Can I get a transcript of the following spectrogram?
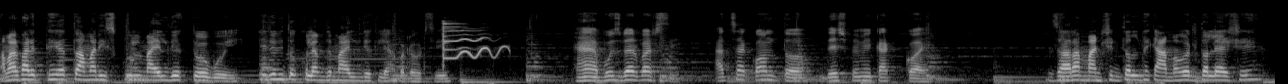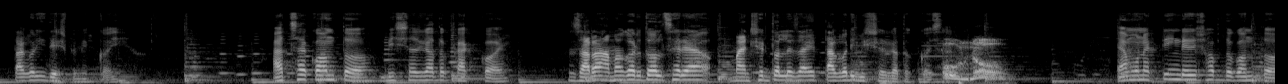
আমার বাড়ির থেকে তো আমার স্কুল মাইল দিয়ে তো বই। এই জন্যই তো খুললাম যে মাইল দিয়ে লেখাপড়া করছি। হ্যাঁ বুঝবার পারছি। আচ্ছা কন তো? দেশপ্রেমিক কাক কয়? যারা মানসিক দল থেকে আমাগর দলে আসে তাগরই দেশপ্রেমিক কয়। আচ্ছা কন তো? বিশ্বাসঘাতক কাক কয়? যারা আমাগর দল ছেড়ে মানুষের দলে যায় তাগরই বিশ্বাসঘাতক কয় এমন একটি ইংরেজি শব্দ কন তো?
